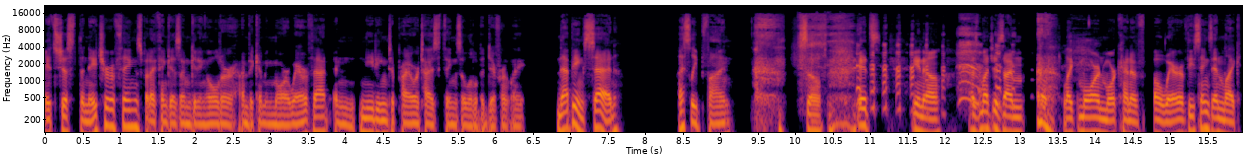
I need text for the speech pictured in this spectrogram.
it's just the nature of things but i think as i'm getting older i'm becoming more aware of that and needing to prioritize things a little bit differently. That being said i sleep fine. So it's you know as much as i'm like more and more kind of aware of these things and like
